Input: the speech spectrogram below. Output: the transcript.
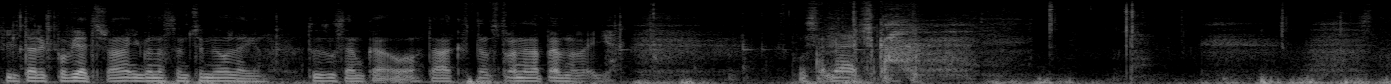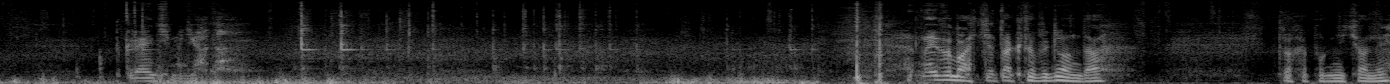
filterek powietrza i go nastęczymy olejem. Tu jest ósemka, o tak, w tę stronę na pewno wejdzie. Ósemeczka. Odkręćmy dziada. No i zobaczcie, tak to wygląda. Trochę pognieciony.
